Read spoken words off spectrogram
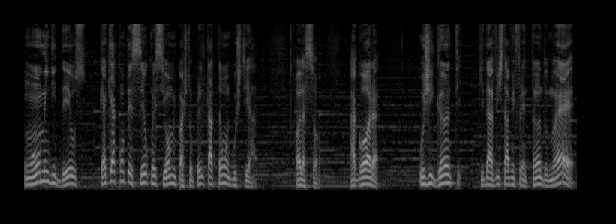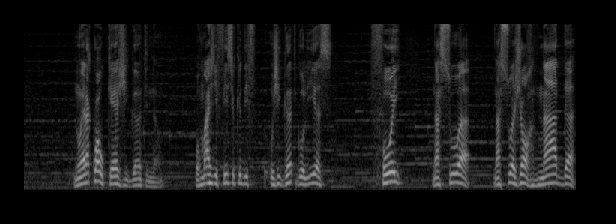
um homem de Deus, o que é que aconteceu com esse homem, pastor, para ele estar tá tão angustiado? Olha só. Agora, o gigante que Davi estava enfrentando não é não era qualquer gigante não. Por mais difícil que o, o gigante Golias foi na sua na sua jornada,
